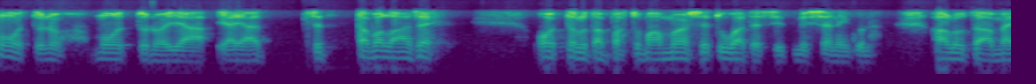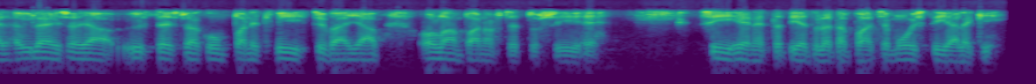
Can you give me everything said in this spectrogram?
muuttunut, muuttunut ja, ja, ja se, tavallaan se ottelutapahtuma on myös se tuote, sit, missä niin kun halutaan meidän yleisö ja yhteistyökumppanit viihtyvä ja ollaan panostettu siihen, siihen että tietyllä tapaa että se muistijälki,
